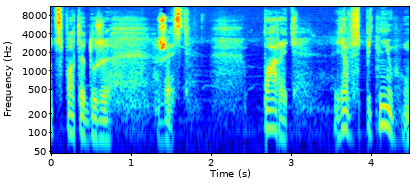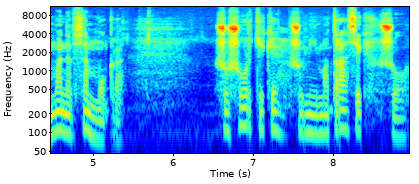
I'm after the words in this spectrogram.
Тут спати дуже жесть. Парить, я вспітнів, у мене все мокре. Що шортики, що мій матрасик, що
